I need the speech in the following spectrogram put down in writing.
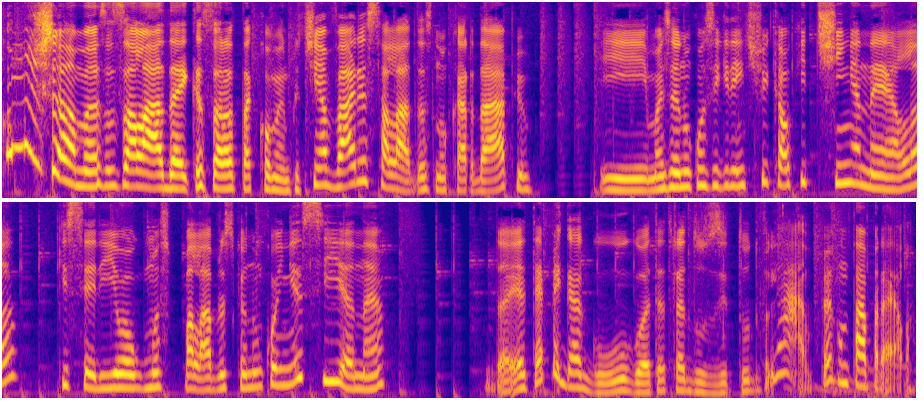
Como chama essa salada aí que a senhora tá comendo? Porque tinha várias saladas no cardápio, e mas eu não consegui identificar o que tinha nela, que seriam algumas palavras que eu não conhecia, né? Daí até pegar Google, até traduzir tudo. Falei, ah, vou perguntar para ela.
